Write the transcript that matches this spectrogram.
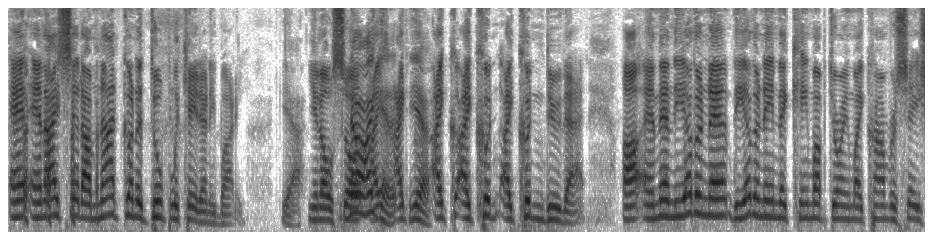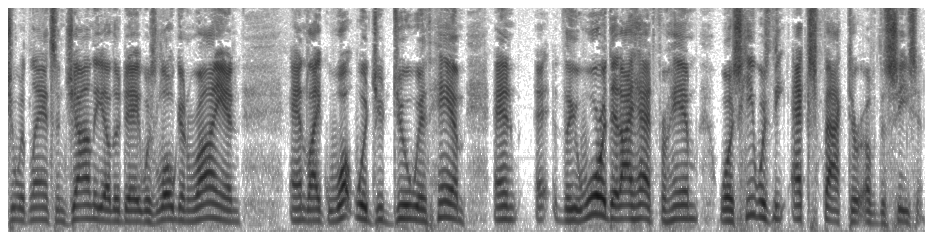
and and I said I'm not going to duplicate anybody. Yeah. You know, so No, I. I, Yeah. I, I couldn't I couldn't do that. Uh, and then the other name the other name that came up during my conversation with Lance and John the other day was Logan Ryan, and like what would you do with him? And uh, the award that I had for him was he was the X factor of the season.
